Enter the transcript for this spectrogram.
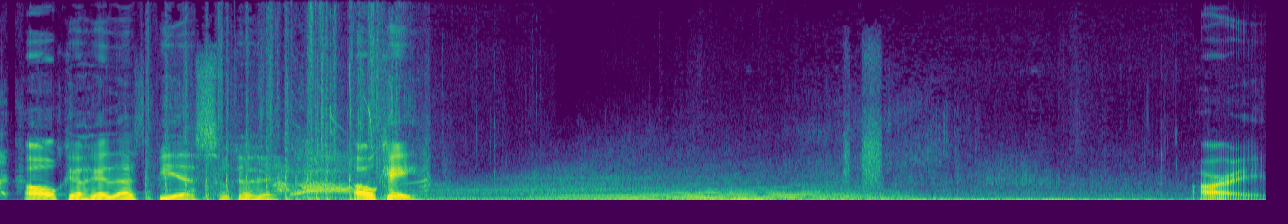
back. Oh, okay, okay. That's BS. Okay, okay. Okay. All right.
